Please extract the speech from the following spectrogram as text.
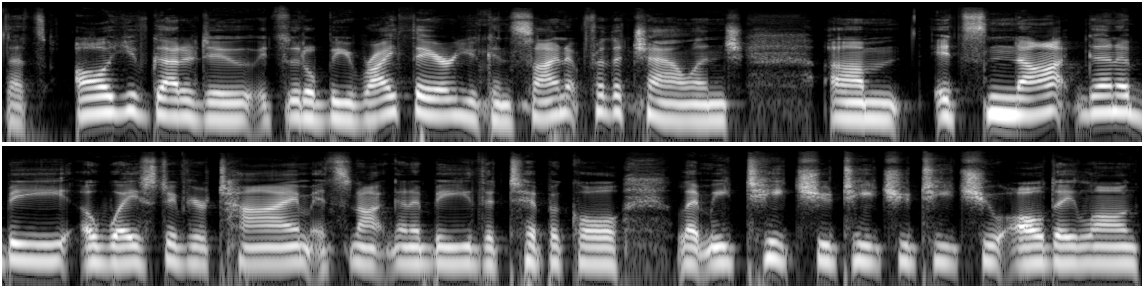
That's all you've got to do. It's, it'll be right there. You can sign up for the challenge. Um, it's not going to be a waste of your time. It's not going to be the typical, let me teach you, teach you, teach you all day long.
